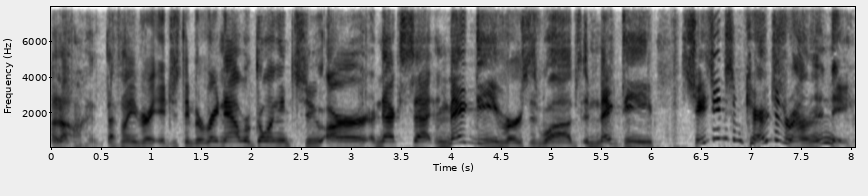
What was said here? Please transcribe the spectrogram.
I don't know, definitely very interesting. But right now we're going into our next set, Megd versus Wubz, and Megd changing some characters around, isn't he?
